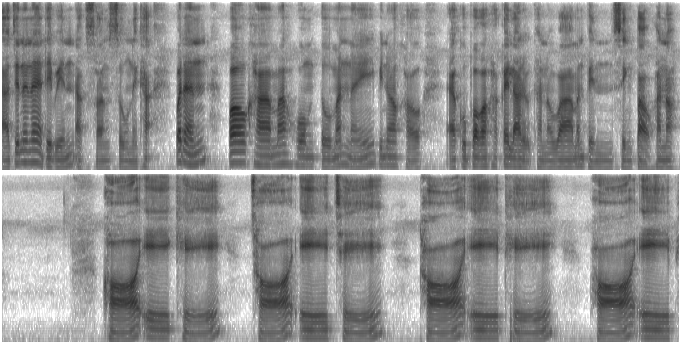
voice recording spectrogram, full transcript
อาจจะแน่ๆจะเป็นอักษรสูงนะครับเพราะนั้นปอคามาโฮมตัวมันไหนพี่น้องเขาเอ่อกูปอก็คักใกล้ลาดูคันว่ามันเป็นเสียงเป่าคันเนาะขอเอเขฉอเอเฉถอเอเถผอเอเพ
